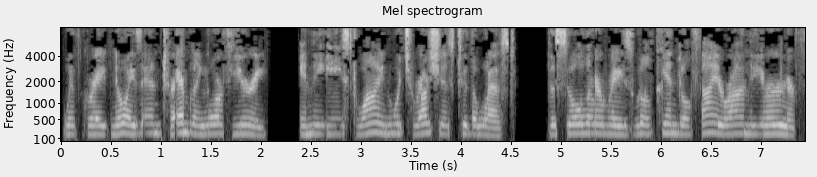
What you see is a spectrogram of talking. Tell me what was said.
with great noise and trembling or fury. In the east wine which rushes to the west, the solar rays will kindle fire on the earth,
